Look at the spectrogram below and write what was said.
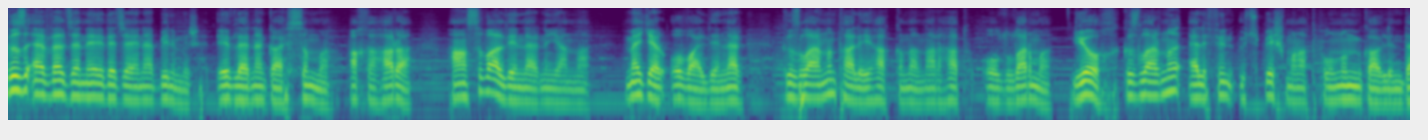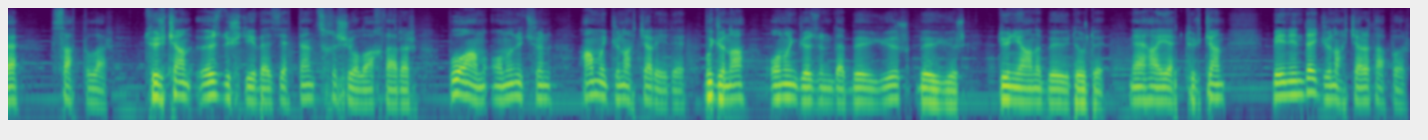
Qız əvvəlcə nə edəcəyini bilmir. Evlərinə qayıtsınmı? Axı hara? Hansı valideynlərinin yanına? Məgər o valideynlər qızlarının taleyi haqqında narahat oldularmı? Yox, qızlarını Əlifin 3-5 manat pulunun müqabilində satdılar. Türkan öz düşdüyü vəziyyətdən çıxış yolu axtarır. Bu an onun üçün hamı günahkar idi. Bu günah onun gözündə böyüyür, böyüyür, dünyanı böyüdürdü. Nəhayət Türkan beynində günahkarı tapır.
